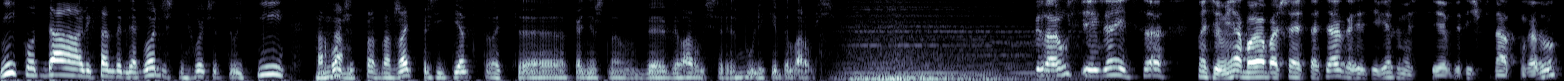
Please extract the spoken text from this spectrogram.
никуда Александр Лягорич не хочет уйти, а да. хочет продолжать президентствовать, э, конечно, конечно, в Беларуси, Республике Беларусь. Беларусь является... Знаете, у меня была большая статья в газете «Ведомости» в 2015 году,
